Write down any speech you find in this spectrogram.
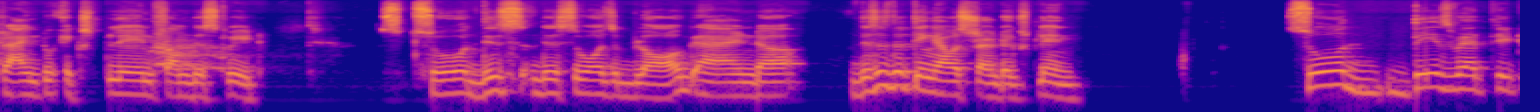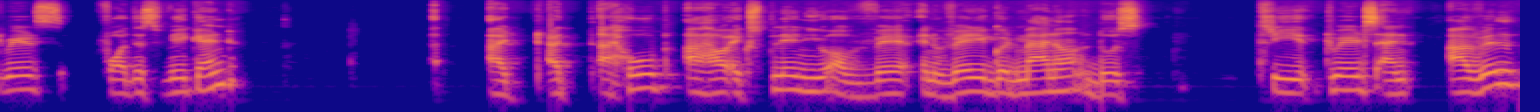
trying to explain from this tweet so this this was a blog and uh, this is the thing i was trying to explain. So these were three tweets for this weekend. I, I, I hope I have explained you a ve- in a very good manner those three tweets. And I will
